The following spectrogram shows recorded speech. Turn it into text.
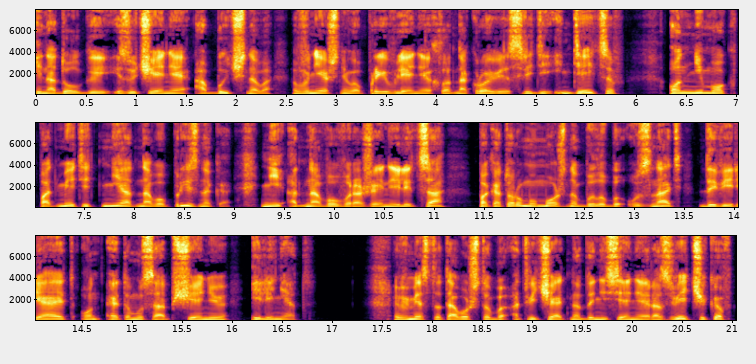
и на долгое изучение обычного внешнего проявления хладнокровия среди индейцев, он не мог подметить ни одного признака, ни одного выражения лица, по которому можно было бы узнать, доверяет он этому сообщению или нет. Вместо того, чтобы отвечать на донесения разведчиков,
